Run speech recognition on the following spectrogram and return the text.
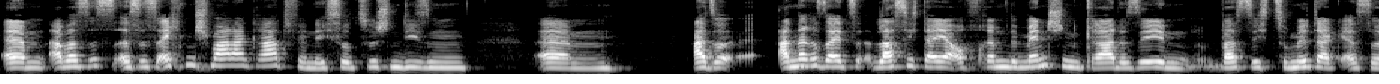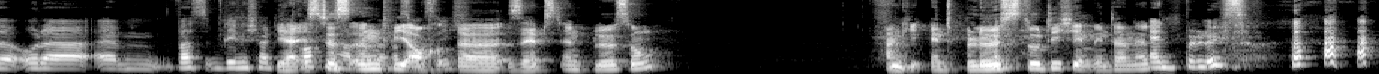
Ähm, aber es ist, es ist echt ein schmaler Grad, finde ich, so zwischen diesem, ähm, also andererseits lasse ich da ja auch fremde Menschen gerade sehen, was ich zu Mittag esse oder ähm, was, wen ich heute Ja, ist das irgendwie auch äh, Selbstentblößung? Anki, entblößt du dich im Internet? Entblößt.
